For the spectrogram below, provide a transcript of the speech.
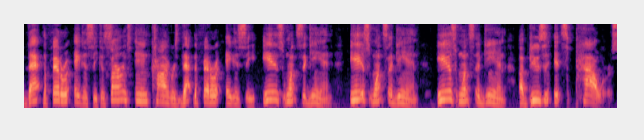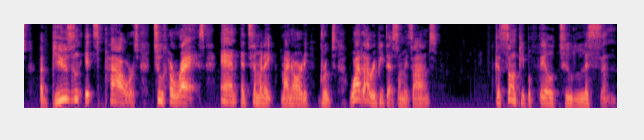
that the federal agency concerns in Congress that the federal agency is once again is once again is once again abusing its powers, abusing its powers to harass and intimidate minority groups. Why did I repeat that so many times? because some people fail to listen.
